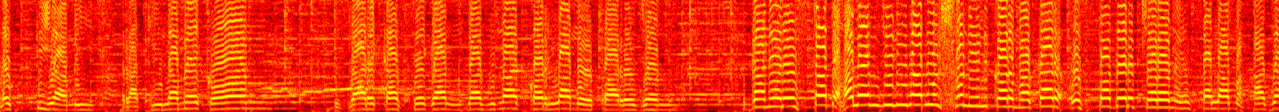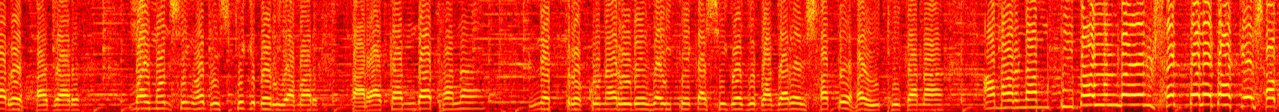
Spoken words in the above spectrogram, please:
ভক্তি আমি রাখিলাম এখন। যার কাছে গান বাজনা করলাম পারজন গানের ওস্তাদ হলেন যিনি বাবু সুনীল কর্মকার। ওস্তাদের চরণে সালাম হাজার হাজার। ময়মনসিংহ ডিস্ট্রিক্ট দরি আমার তারাকান্দা থানা। নেত্রকোনা রোডে যাইতে কাশিগঞ্জ বাজারের সাথে হয় ঠিকানা। আমার নামটি বাউল নয়ন শেখ ডাকে সব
